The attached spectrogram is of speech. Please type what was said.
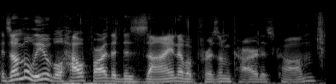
it's unbelievable how far the design of a Prizm card has come.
